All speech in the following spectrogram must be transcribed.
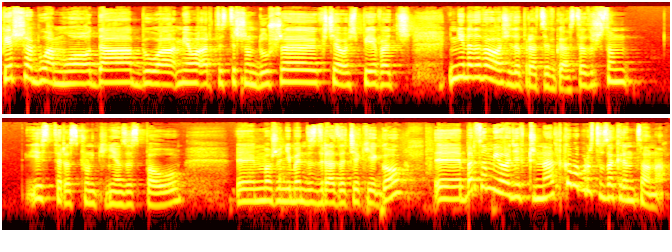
Pierwsza była młoda, była, miała artystyczną duszę, chciała śpiewać i nie nadawała się do pracy w gastro. Zresztą jest teraz członkinią zespołu. Y, może nie będę zdradzać jakiego. Y, bardzo miła dziewczyna, tylko po prostu zakręcona.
